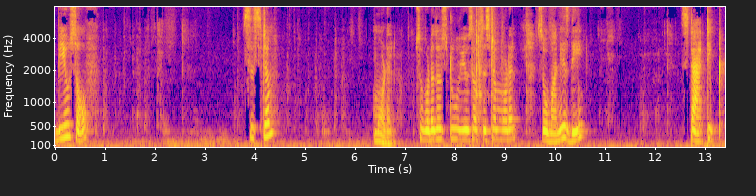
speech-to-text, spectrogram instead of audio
views of system model. So what are those two views of system model? So one is the static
